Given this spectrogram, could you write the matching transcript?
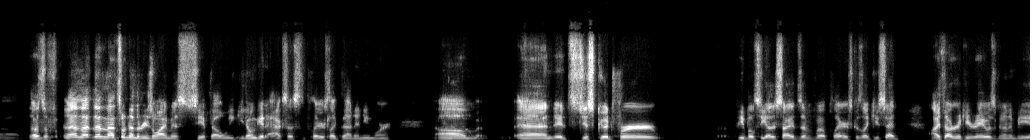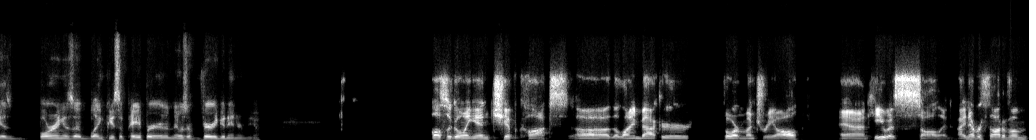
Uh, that was a, and that, then that's another reason why I miss CFL week. You don't get access to players like that anymore, um, and it's just good for people to see other sides of uh, players. Because, like you said, I thought Ricky Ray was going to be as boring as a blank piece of paper, and it was a very good interview. Also going in, Chip Cox, uh, the linebacker for Montreal, and he was solid. I never thought of him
